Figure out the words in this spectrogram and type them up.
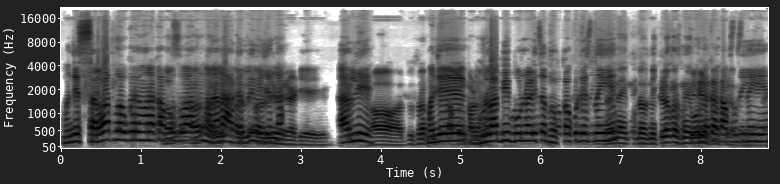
म्हणजे सर्वात लवकर येणारा कापूस वाहन म्हणायला हरकत नाही विजेता व्हरायटी आहे ही. अर्ली हो, दुसरं पीक म्हणजे आपण. गुलाबी बोंडळीचा धोका कुठेच नाहीये नाही नाही नाही कापूस नाहीये.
